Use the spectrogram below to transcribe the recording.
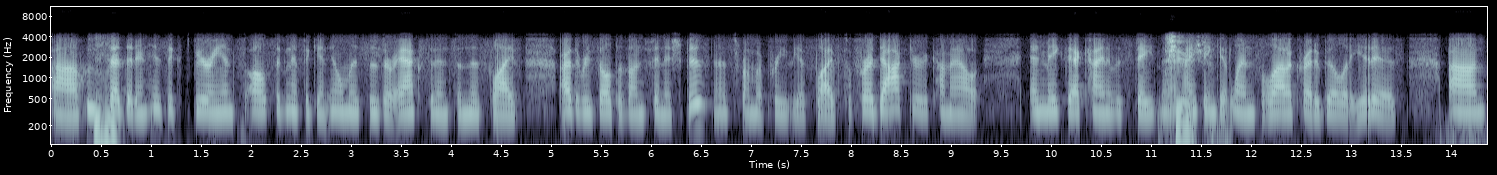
uh, who mm-hmm. said that in his experience, all significant illnesses or accidents in this life are the result of unfinished business from a previous life. So for a doctor to come out and make that kind of a statement. Huge. I think it lends a lot of credibility. It is. Um,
